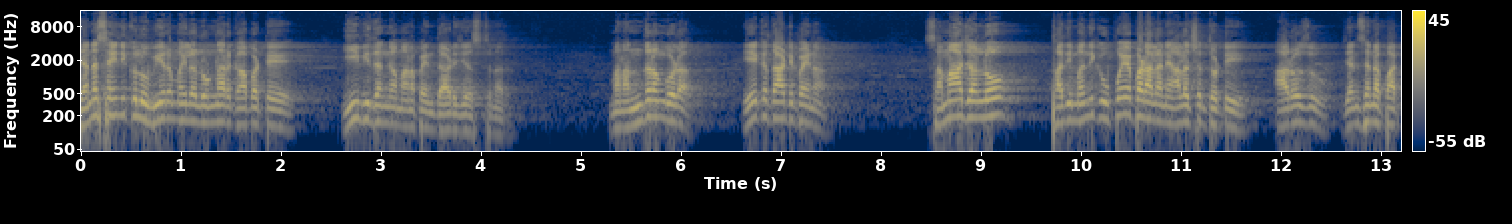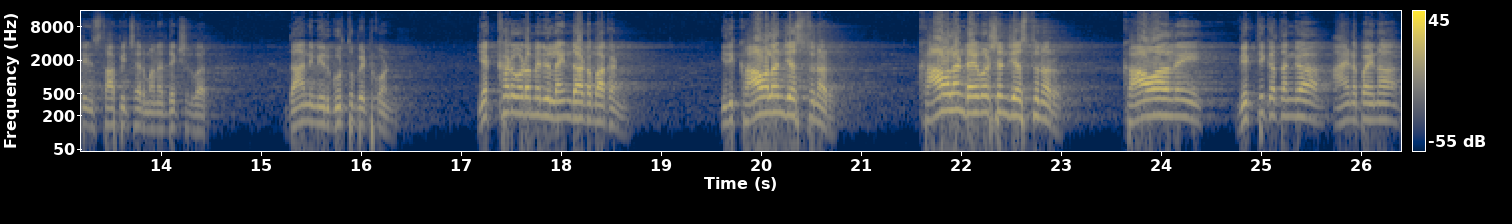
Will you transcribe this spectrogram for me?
జన సైనికులు వీర మహిళలు ఉన్నారు కాబట్టి ఈ విధంగా మనపైన దాడి చేస్తున్నారు. మనందరం కూడా ఏకతాటిపైన సమాజంలో పది మందికి ఉపయోగపడాలనే ఆలోచనతోటి ఆ రోజు జనసేన పార్టీని స్థాపించారు మన అధ్యక్షులు వారు. దాన్ని మీరు గుర్తుపెట్టుకోండి. ఎక్కడ కూడా మీరు లైన్ దాటబాకండి. ఇది కావాలని చేస్తున్నారు. కావాలని డైవర్షన్ చేస్తున్నారు. కావాలని వ్యక్తిగతంగా ఆయన పైన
